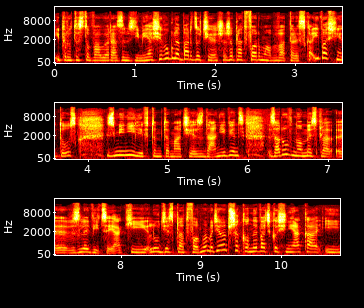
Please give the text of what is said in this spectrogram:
i protestowały razem z nimi. Ja się w ogóle bardzo cieszę, że Platforma Obywatelska i właśnie Tusk zmienili w tym temacie zdanie, więc zarówno my z, e, z lewicy, jak i ludzie z Platformy będziemy przekonywać Kośniaka i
